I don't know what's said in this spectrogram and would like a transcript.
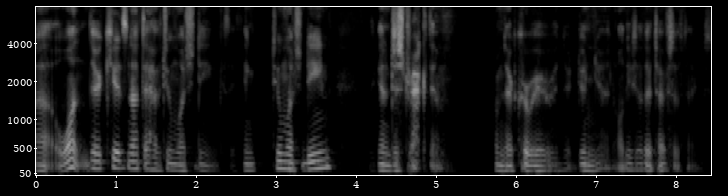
uh, want their kids not to have too much deen because they think too much deen is going to distract them from their career and their dunya and all these other types of things.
